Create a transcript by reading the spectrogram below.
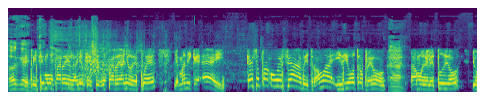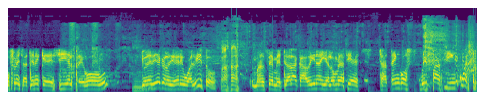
Ok. Después hicimos un par de años que un par de años después, y el man dije, hey, ¿qué eso para con ese árbitro? Vamos a, y dijo otro pregón. Ah. Estamos en el estudio, yo Flecha, tienes que decir el pregón. Yo le dije que lo dijera igualito. Ajá. El man se metió a la cabina y el hombre así ya tengo, voy para 50.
